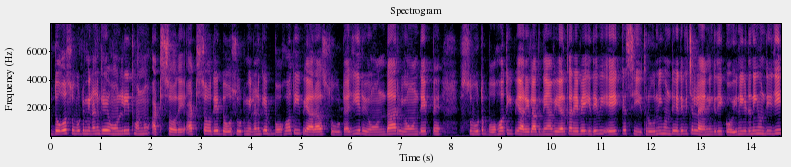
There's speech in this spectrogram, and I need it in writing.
ਦੋ ਸੂਟ ਮਿਲਣਗੇ ਓਨਲੀ ਤੁਹਾਨੂੰ 800 ਦੇ। 800 ਦੇ ਦੋ ਸੂਟ ਮਿਲਣਗੇ। ਬਹੁਤ ਹੀ ਪਿਆਰਾ ਸੂਟ ਹੈ ਜੀ। ਰਿਓਨ ਦਾ, ਰਿਓਨ ਦੇ ਪੈ- ਸੂਟ ਬਹੁਤ ਹੀ ਪਿਆਰੇ ਲੱਗਦੇ ਆ। ਵੇਅਰ ਕਰੇ ਵੇ, ਇਹਦੇ ਵੀ ਇਹ ਇੱਕ ਸੀ ਥਰੂ ਨਹੀਂ ਹੁੰਦੇ, ਇਹਦੇ ਵਿੱਚ ਲਾਈਨਿੰਗ ਦੀ ਕੋਈ ਨੀਡ ਨਹੀਂ ਹੁੰਦੀ ਜੀ।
